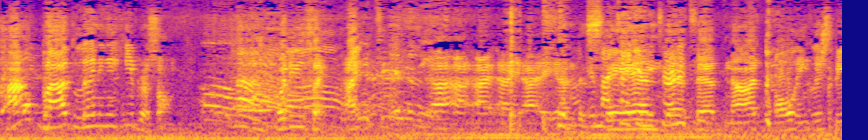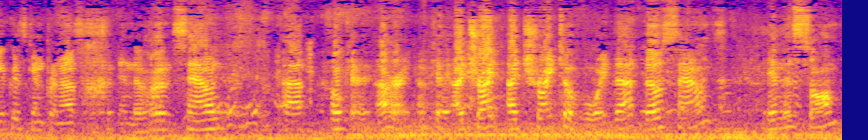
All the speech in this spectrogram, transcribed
How about learning a Hebrew song? What do you think? I, I, I, I, understand that, that not all English speakers can pronounce in the h sound. Uh, okay, all right, okay. I tried. I tried to avoid that those sounds in this song,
